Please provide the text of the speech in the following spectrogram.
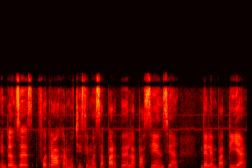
Entonces fue trabajar muchísimo esa parte de la paciencia, de la empatía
